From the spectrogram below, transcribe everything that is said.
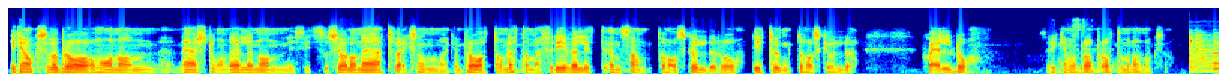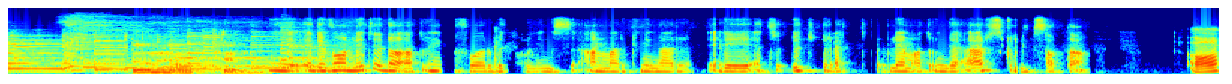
Det kan också vara bra att ha någon närstående eller någon i sitt sociala nätverk som man kan prata om detta med, för det är väldigt ensamt att ha skulder och det är tungt att ha skulder själv då. Så det kan vara bra att prata med någon också. Är det vanligt idag att unga får betalningsanmärkningar? Är det ett utbrett problem att unga är skuldsatta? Ja,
